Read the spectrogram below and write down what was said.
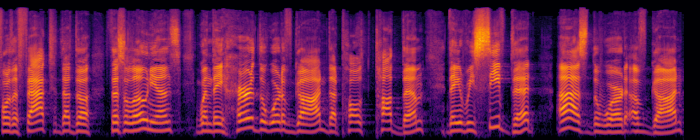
for the fact that the Thessalonians, when they heard the word of God that Paul taught them, they received it as the word of God.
